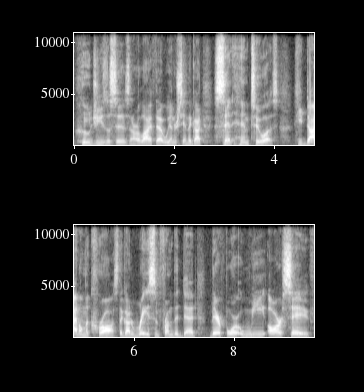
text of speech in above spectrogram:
who Jesus is in our life, that we understand that God sent him to us, he died on the cross, that God raised him from the dead. Therefore, we are saved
